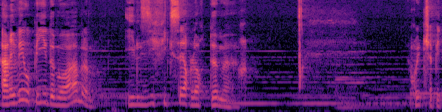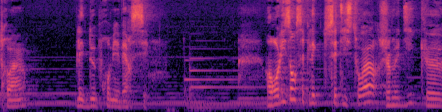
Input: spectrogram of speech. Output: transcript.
Arrivés au pays de Moab, ils y fixèrent leur demeure. Ruth chapitre 1, les deux premiers versets. En relisant cette, histoire, je me dis que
